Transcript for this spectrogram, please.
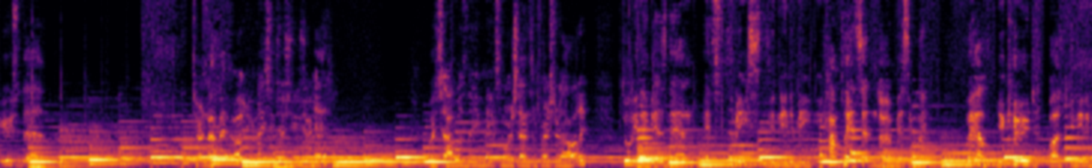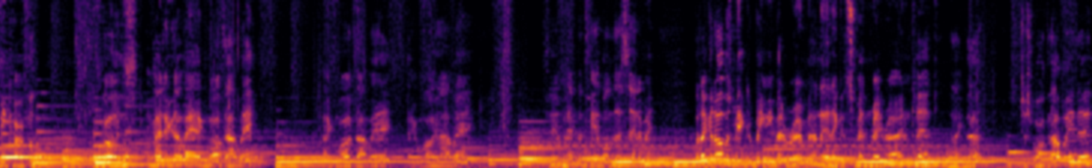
use the turn that way, or you can actually just use your head, which obviously makes more sense in first reality. The only thing is then it's three. You need to be. You can't play it sitting down basically. Well, you could, but you need to be careful because if I look that way, I can walk that way. I can walk that way. I can walk that way. See, I'm hitting the table on this side of me. But I could always make a wee bit of room and then I could spin right round and play it like that. Just walk that way then.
